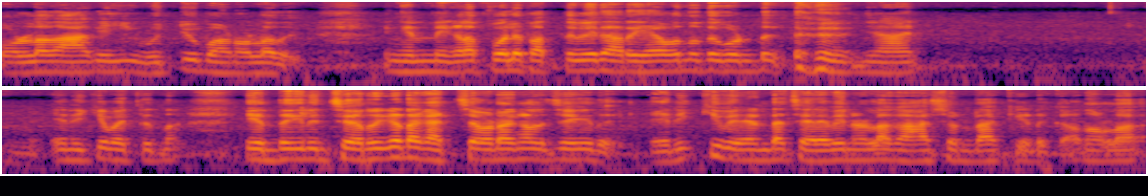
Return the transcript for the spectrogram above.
ഉള്ളതാകെ യൂട്യൂബാണുള്ളത്. ഇങ്ങനെ നിങ്ങളെപ്പോലെ പത്ത് പേര് അറിയാവുന്നത് കൊണ്ട് ഞാൻ എനിക്ക് പറ്റുന്ന എന്തെങ്കിലും ചെറുകിട കച്ചവടങ്ങൾ ചെയ്ത് എനിക്ക് വേണ്ട ചിലവിനുള്ള കാശുണ്ടാക്കിയെടുക്കുക എന്നുള്ള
